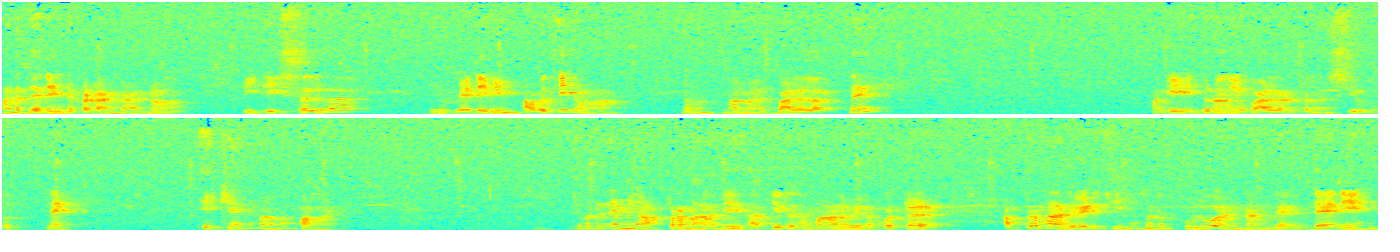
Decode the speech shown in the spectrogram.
මට දැනෙන්න පටන් ගන්නවා. ඊට ඉස්සෙල්ලා වැඩෙමින් පවතිනවා. නමුත් මම බලලත් නැහැ මගේ ඉදරන් ඒක අල්ලන්න තරම් සිවුනුත් නැහැ. ඒ කියන්නේ මම පමණයි. ඒකට දැන් මේ අප්‍රමාදයේ සතියට සමාන වෙනකොට අප්‍රමාද වෙන්න තියෙන ඔබට පුළුවන් නම් දැන් දැනෙන්න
